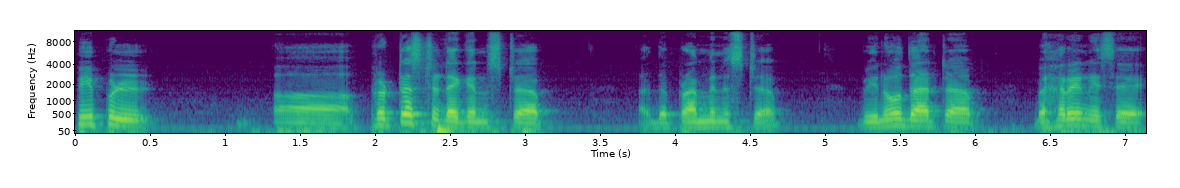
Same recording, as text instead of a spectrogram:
people uh, protested against uh, the prime minister. We know that uh, Bahrain is a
